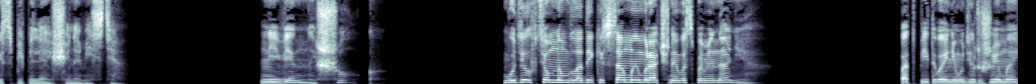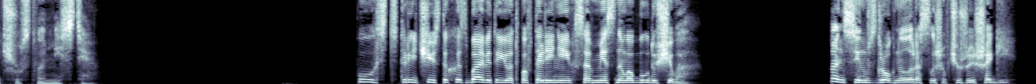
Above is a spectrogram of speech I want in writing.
испепеляющий на месте. Невинный шелк будил в темном владыке самые мрачные воспоминания, подпитывая неудержимое чувство мести. Пусть три чистых избавит ее от повторения их совместного будущего. Ансин вздрогнула, расслышав чужие шаги,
